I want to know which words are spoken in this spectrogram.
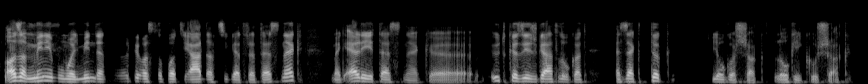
Az a minimum, hogy minden töltőoszlopot szigetre tesznek, meg elé tesznek ütközésgátlókat, ezek tök jogosak, logikusak.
